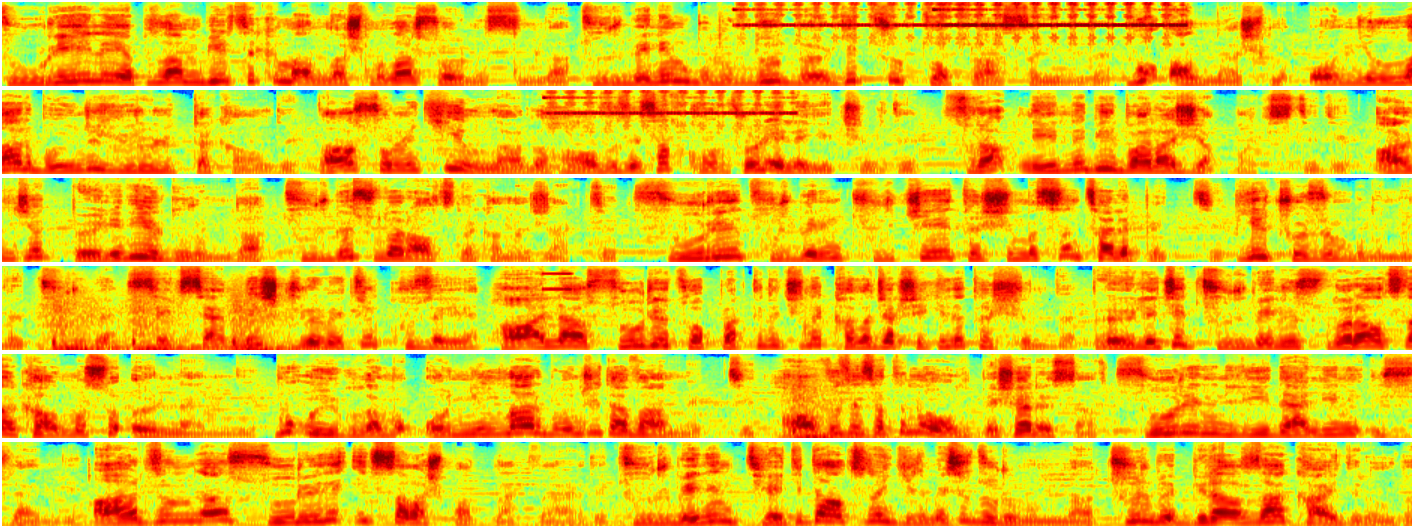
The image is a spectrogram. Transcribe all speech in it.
Suriye ile yapılan bir takım anlaşmalar sonrasında türbenin bulunduğu bölge Türk toprağı sayıldı. Bu anlaşma 10 yıllar boyunca yürürlükte kaldı. Daha sonraki yıllarda Hafız Esad kontrolü ele geçirdi. Fırat Nehri'ne bir baraj yapmak istedi. Ancak böyle bir durumda türbe sular altında kalacaktı. Suriye türbenin Türkiye'ye taşınmasını talep etti. Bir çözüm bulundu ve türbe 85 kilometre kuzeye hala Suriye toprakları içinde kalacak şekilde taşındı. Böylece türbenin sular altında kalması önlendi. Bu uygulama 10 yıllar boyunca devam etti. Hafız Esad'ın oğlu Beşar Esad Suriye'nin liderliğini üstlendi. Ardından Suriye'de iç savaş patlak verdi. Türbenin tehdit altına girmesi durumunda türbe biraz daha kaydırıldı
